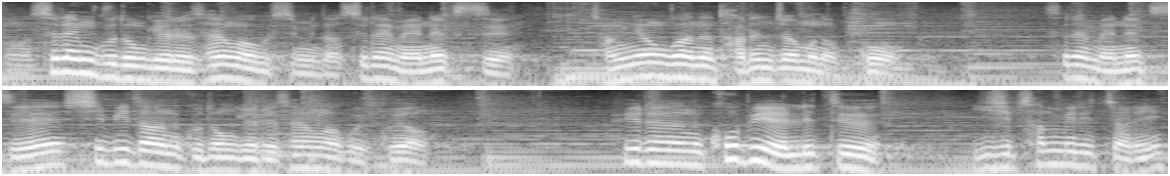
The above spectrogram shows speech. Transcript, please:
어, 스램 구동계를 사용하고 있습니다. 스램 NX 작년과는 다른 점은 없고 스램 NX의 12단 구동계를 사용하고 있고요. 휠은 코비 엘리트 23mm짜리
